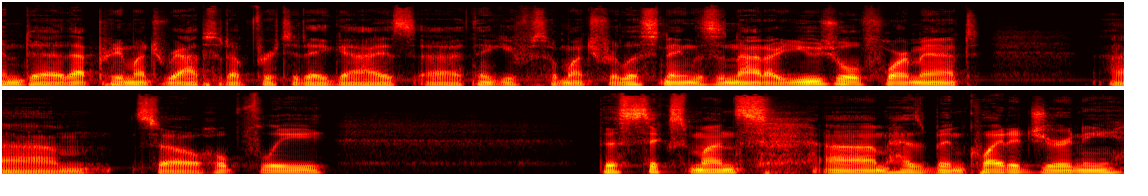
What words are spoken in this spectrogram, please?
And uh, that pretty much wraps it up for today, guys. Uh, thank you so much for listening. This is not our usual format. Um, so hopefully, this six months um, has been quite a journey,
